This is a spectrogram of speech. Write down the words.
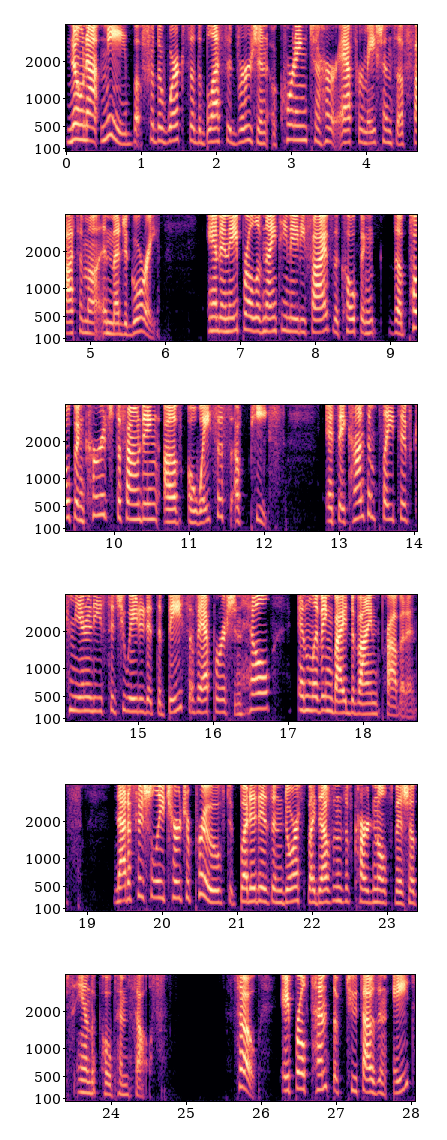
no, not me, but for the works of the Blessed Virgin, according to her affirmations of Fatima and Medjugorje. And in April of 1985, the Pope, the Pope encouraged the founding of Oasis of Peace. It's a contemplative community situated at the base of Apparition Hill and living by divine providence. Not officially church approved, but it is endorsed by dozens of cardinals, bishops, and the Pope himself. So, April 10th of 2008,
